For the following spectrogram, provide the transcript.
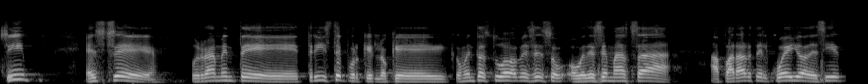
Sí, es eh, pues realmente triste porque lo que comentas tú a veces obedece más a, a pararte el cuello, a decir,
